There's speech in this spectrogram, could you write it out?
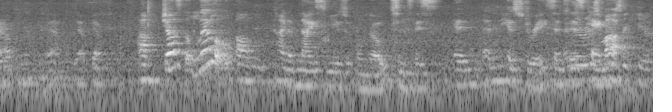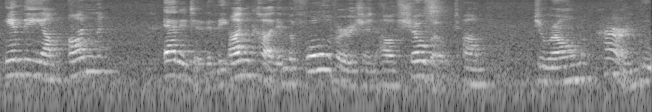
Yeah, yeah, yeah, yeah. Um, just a little, um, kind of nice musical note since this, and, and history, since And this came up. here. In the, um, unedited, in the uncut, in the full version of Showboat, um, Jerome Kern, who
